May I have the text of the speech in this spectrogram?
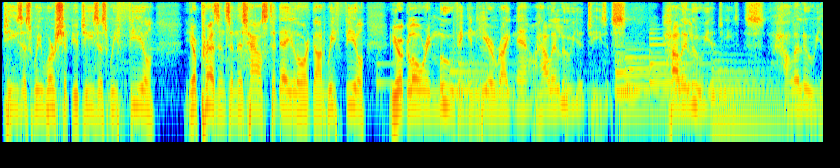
Jesus, we worship you. Jesus, we feel your presence in this house today, Lord God. We feel your glory moving in here right now. Hallelujah, Jesus. Hallelujah, Jesus. Hallelujah.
